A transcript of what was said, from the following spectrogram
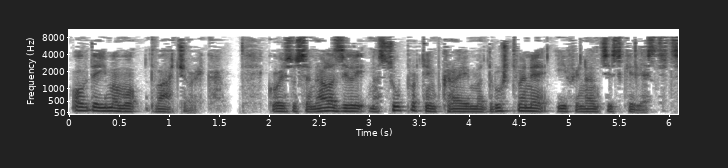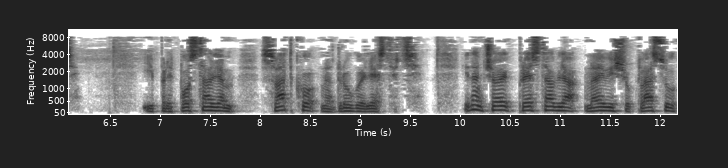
Ovdje imamo dva čovjeka, koji su se nalazili na suprotnim krajima društvene i financijske ljestvice. I pretpostavljam svatko na drugoj ljestvici. Jedan čovjek predstavlja najvišu klasu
